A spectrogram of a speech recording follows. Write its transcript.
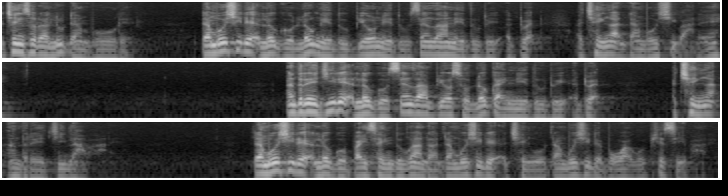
အချိန်ဆိုတာလူတန်ဖိုးတဲ့တန်ဖိုးရှိတဲ့အလုပ်ကိုလုပ်နေသူပြောနေသူစဉ်းစားနေသူတွေအတွက် အချိန်ကတန်ဖိုးရှိပါတယ်အန္တရာယ်ကြီးတဲ့အလုပ်ကိုစဉ်းစားပြောဆိုလုပ်ကင်နေသူတွေအတွက်အချိန်ကအန္တရာယ်ကြီးလာပါတယ်တန်ဖိုးရှိတဲ့အလုပ်ကိုပိုင်ဆိုင်သူကဒါတန်ဖိုးရှိတဲ့အချိန်ကိုတန်ဖိုးရှိတဲ့ဘဝကိုဖြစ်စေပါတယ်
